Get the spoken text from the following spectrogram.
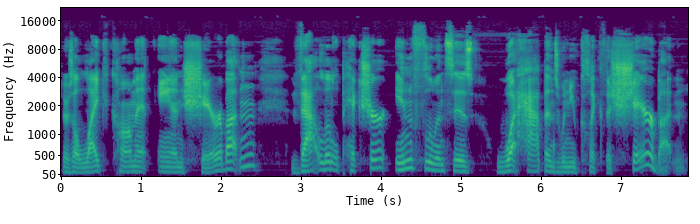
There's a like, comment, and share button. That little picture influences what happens when you click the share button.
